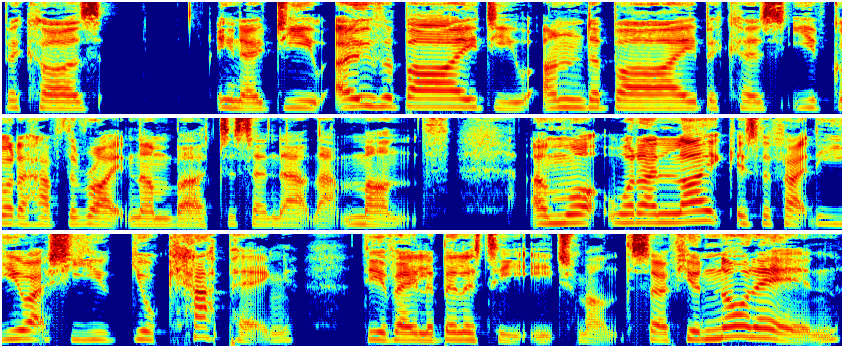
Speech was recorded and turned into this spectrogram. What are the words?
because you know, do you overbuy? Do you underbuy? Because you've got to have the right number to send out that month. And what, what I like is the fact that you actually, you, you're capping the availability each month. So if you're not in,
